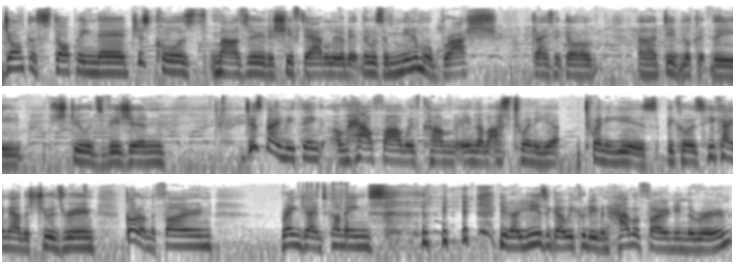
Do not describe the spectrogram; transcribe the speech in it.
Jonker stopping there just caused Mazu to shift out a little bit. There was a minimal brush. James McDonald uh, did look at the steward's vision just made me think of how far we've come in the last 20, year, 20 years because he came out of the steward's room, got on the phone, rang James Cummings. you know, years ago we could even have a phone in the room,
